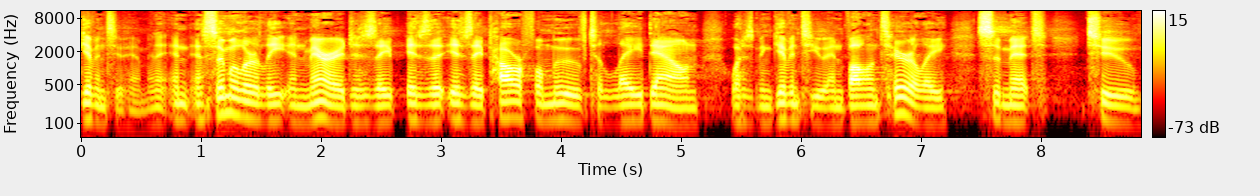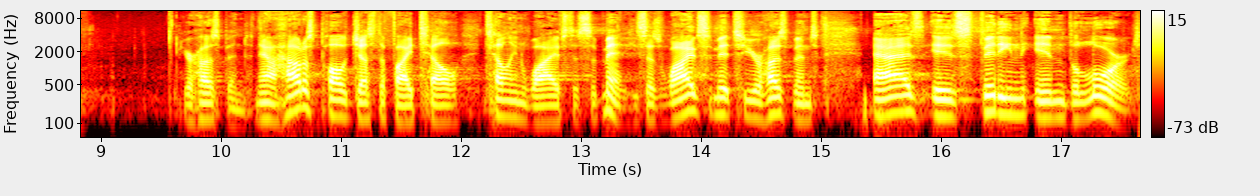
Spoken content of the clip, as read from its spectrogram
given to him. And, and, and similarly, in marriage, it is, a, it, is a, it is a powerful move to lay down what has been given to you and voluntarily submit to your husband. Now, how does Paul justify tell, telling wives to submit? He says, Wives, submit to your husbands as is fitting in the Lord.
